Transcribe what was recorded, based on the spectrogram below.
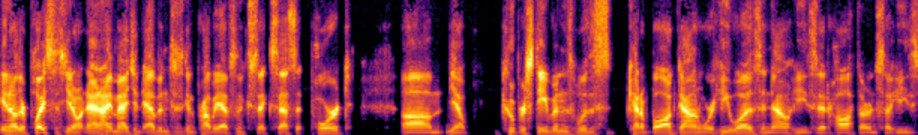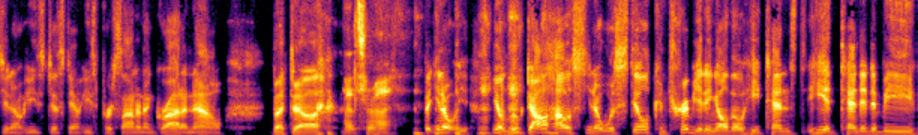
in other places. You know, and I imagine Evans is going to probably have some success at Port. Um, you know, Cooper Stephens was kind of bogged down where he was, and now he's at Hawthorn, so he's you know he's just you know he's persona non grata now. But uh, That's right. but you know you know Luke Dahlhaus you know was still contributing, although he tends he had tended to be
